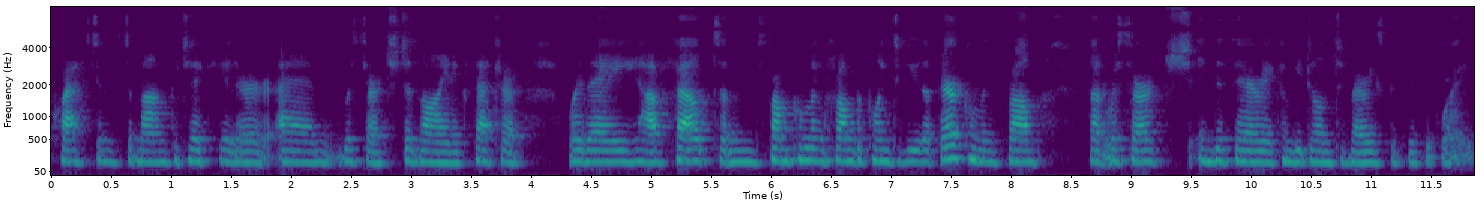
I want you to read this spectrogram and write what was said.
questions demand particular um, research design, etc., where they have felt and from coming from the point of view that they're coming from, that research in this area can be done to very specific ways.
